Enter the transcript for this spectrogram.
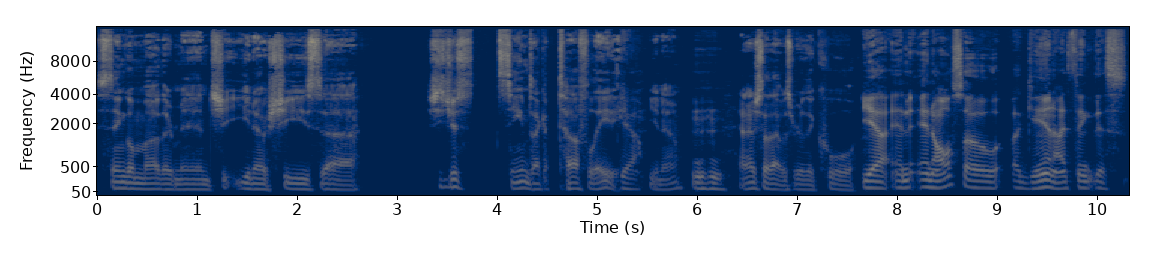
single mother, man. She, you know, she's uh, she just seems like a tough lady. Yeah. you know. Mm-hmm. And I just thought that was really cool. Yeah, and and also again, I think this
